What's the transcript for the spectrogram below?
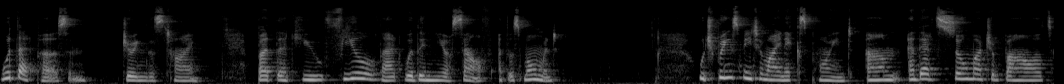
with that person during this time, but that you feel that within yourself at this moment. Which brings me to my next point, um, and that's so much about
